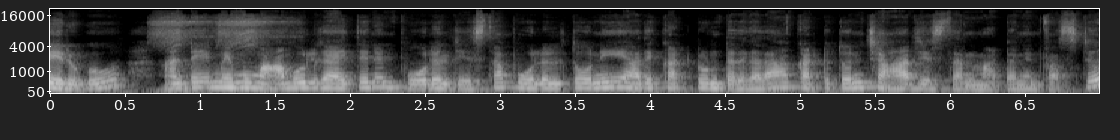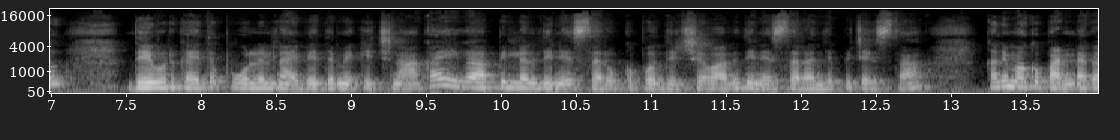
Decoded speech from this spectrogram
పెరుగు. అంటే మేము మామూలుగా అయితే నేను పూలలు చేస్తా. పూలలతోని అది కట్టు ఉంటుంది కదా ఆ కట్టుతోని చారు చేస్తాను అనమాట నేను ఫస్ట్. దేవుడికి అయితే పూలలు నైవేద్యం ఎక్కించినాక ఇక పిల్లలు తినేస్తారు ఒక్క పొద్దుచ్చే వాళ్ళు తినేస్తారు అని చెప్పి చేస్తా. కానీ మాకు పండగ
